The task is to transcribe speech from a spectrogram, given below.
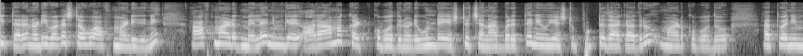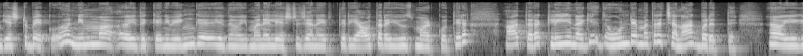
ಈ ಥರ ನೋಡಿ, ಇವಾಗ ಸ್ಟವ್ ಆಫ್ ಮಾಡಿದ್ದೀನಿ ಆಫ್ ಮಾಡಿದ್ಮೇಲೆ ನಿಮಗೆ ಆರಾಮಾಗಿ ಕಟ್ಕೋಬೋದು ನೋಡಿ. ಉಂಡೆ ಎಷ್ಟು ಚೆನ್ನಾಗಿ ಬರುತ್ತೆ, ನೀವು ಎಷ್ಟು ಪುಟ್ಟದಾಗಾದರೂ ಮಾಡ್ಕೋಬೋದು. ಅಥವಾ ನಿಮ್ಗೆ ಎಷ್ಟು ಬೇಕು, ನಿಮ್ಮ ಇದಕ್ಕೆ ನೀವು ಹೆಂಗೆ ಇದು ಮನೇಲಿ ಎಷ್ಟು ಜನ ಇರ್ತೀರಿ, ಯಾವ ಥರ ಯೂಸ್ ಮಾಡ್ಕೋತೀರ, ಆ ಥರ ಕ್ಲೀನಾಗಿ ಉಂಡೆ ಮಾತ್ರ ಚೆನ್ನಾಗಿ ಬರುತ್ತೆ. ಈಗ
